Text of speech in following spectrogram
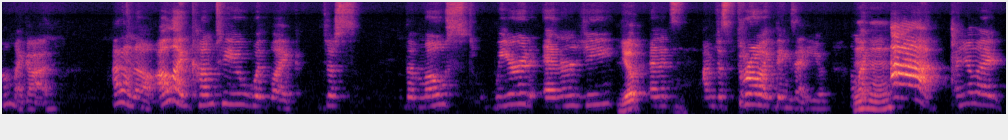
oh my god, I don't know. I'll like come to you with like just the most weird energy, Yep. and it's I'm just throwing things at you. I'm like Mhm. ah, and you're like,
